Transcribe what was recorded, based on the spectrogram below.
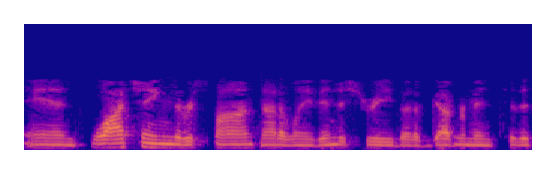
And watching the response, not only of industry, but of government to this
